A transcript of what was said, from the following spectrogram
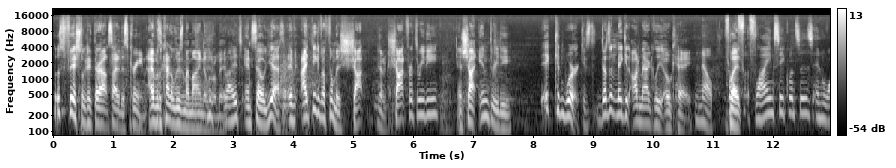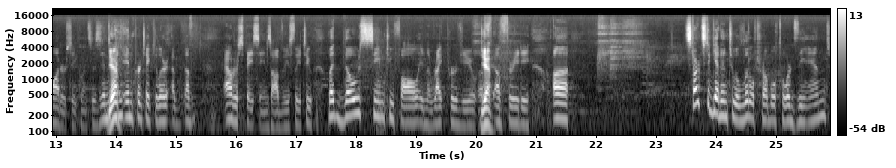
those fish look like they're outside of the screen I was kind of losing my mind a little bit Right. and so yes if, I think if a film is shot you know shot for 3D and shot in 3D it can work It's- it doesn't make it automatically okay No. F- But- flying sequences and water sequences, in, Yeah. in, in particular, of, of outer space scenes, obviously, too. But those seem to fall in the right purview of, Yeah. of 3D. Uh, starts to get into a little trouble towards the end.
